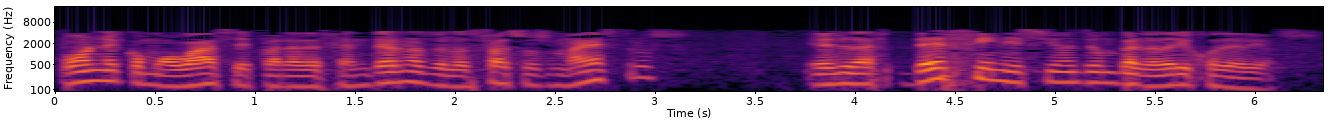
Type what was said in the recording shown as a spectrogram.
pone como base para defendernos de los falsos maestros es la definición de un verdadero hijo de Dios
